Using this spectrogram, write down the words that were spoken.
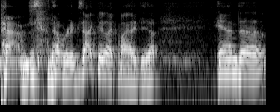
patents that were exactly like my idea. And uh,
